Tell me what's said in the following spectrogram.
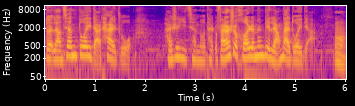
对，两千多一点泰铢，还是一千多泰铢，反正是合人民币两百多一点儿。嗯。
